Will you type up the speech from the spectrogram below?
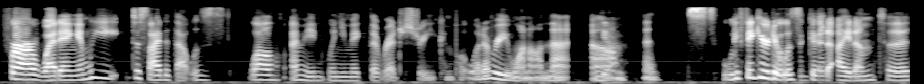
for our wedding, and we decided that was, well, I mean, when you make the registry, you can put whatever you want on that. yeah. Um, and we figured it was a good item to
